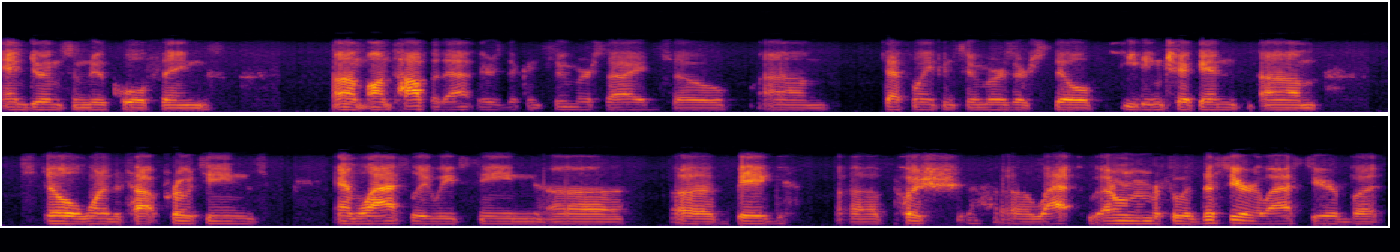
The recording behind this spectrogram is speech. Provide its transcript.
and doing some new cool things. Um, on top of that there's the consumer side. So um, definitely consumers are still eating chicken um, still one of the top proteins. And lastly we've seen uh, a big uh, push uh, last, I don't remember if it was this year or last year but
